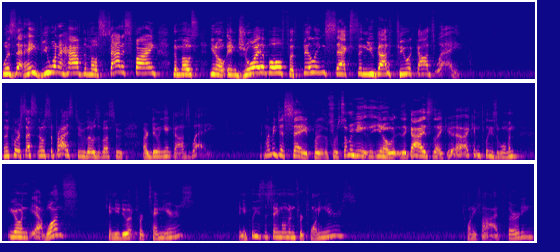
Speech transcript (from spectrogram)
was that, hey, if you want to have the most satisfying, the most, you know, enjoyable, fulfilling sex, then you got to do it God's way. And of course, that's no surprise to those of us who are doing it God's way. And let me just say, for, for some of you, you know, the guys like, yeah, I can please a woman. You're going, yeah, once. Can you do it for 10 years? Can you please the same woman for 20 years? 25, 30,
